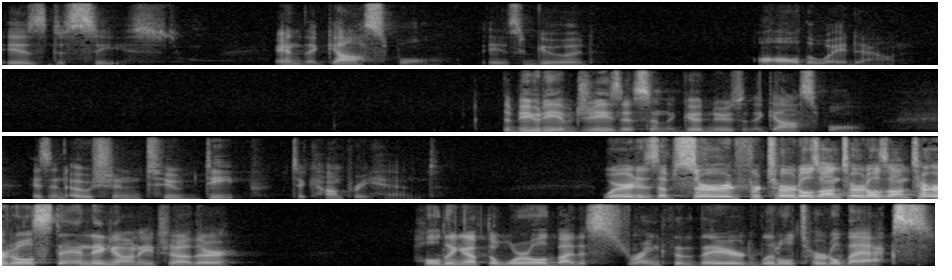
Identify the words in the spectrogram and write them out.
is deceased, and the gospel is good all the way down. The beauty of Jesus and the good news of the gospel is an ocean too deep to comprehend. Where it is absurd for turtles on turtles on turtles standing on each other, holding up the world by the strength of their little turtle backs.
